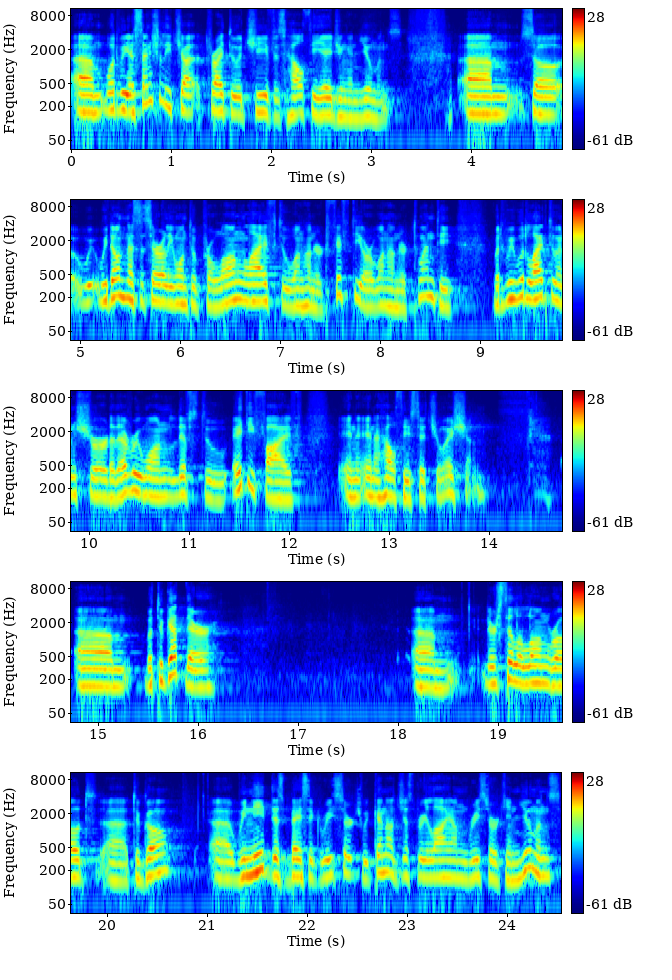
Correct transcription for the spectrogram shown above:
Um, what we essentially try to achieve is healthy aging in humans. Um, so we, we, don't necessarily want to prolong life to 150 or 120, but we would like to ensure that everyone lives to 85 in, in a healthy situation. Um, but to get there, um, there's still a long road uh, to go. Uh, we need this basic research. We cannot just rely on research in humans.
